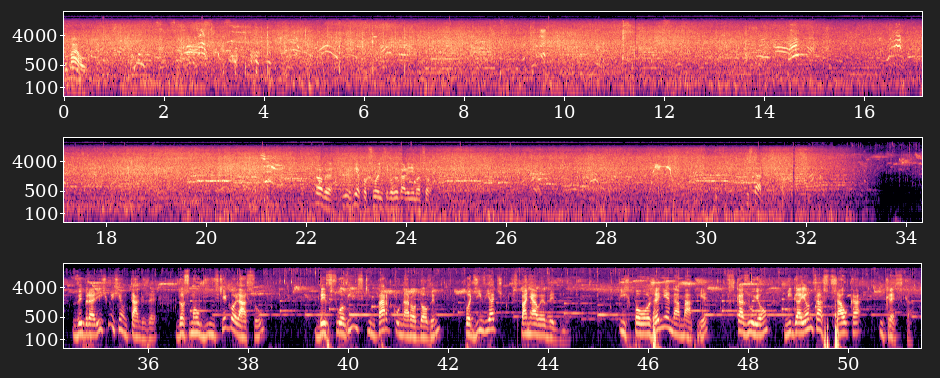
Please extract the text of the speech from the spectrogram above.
Pomału. Dobra, już nie pod słońce, bo to dalej nie ma co. Wystarczy. Wybraliśmy się także do Smołdzińskiego Lasu, by w Słowińskim Parku Narodowym podziwiać wspaniałe wydmy. Ich położenie na mapie wskazują migająca strzałka i kreska.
